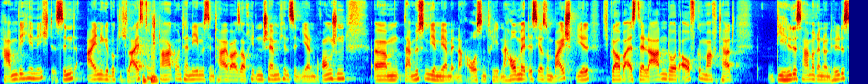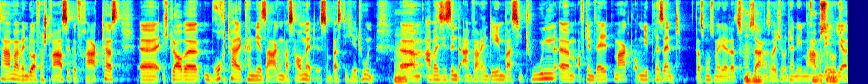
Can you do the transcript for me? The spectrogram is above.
haben wir hier nicht. Es sind einige wirklich Leistungen leistungsstarke Unternehmen, es sind teilweise auch Hidden Champions in ihren Branchen. Ähm, da müssen wir mehr mit nach außen treten. Haumet ist ja so ein Beispiel. Ich glaube, als der Laden dort aufgemacht hat, die Hildesheimerinnen und Hildesheimer, wenn du auf der Straße gefragt hast, äh, ich glaube, ein Bruchteil kann dir sagen, was Haumet ist und was die hier tun. Mhm. Ähm, aber sie sind einfach in dem, was sie tun, ähm, auf dem Weltmarkt omnipräsent. Das muss man ja dazu mhm. sagen. Solche Unternehmen haben absolut. den hier.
